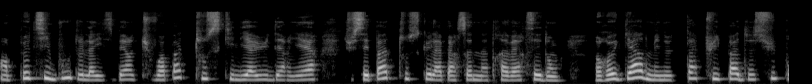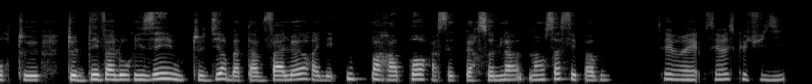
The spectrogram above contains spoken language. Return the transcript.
un petit bout de l'iceberg, tu vois pas tout ce qu'il y a eu derrière, tu sais pas tout ce que la personne a traversé. Donc regarde, mais ne t'appuie pas dessus pour te, dévaloriser ou te dire bah ta valeur, elle est où par rapport à cette personne-là. Non, ça c'est pas bon. C'est vrai, c'est vrai ce que tu dis.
